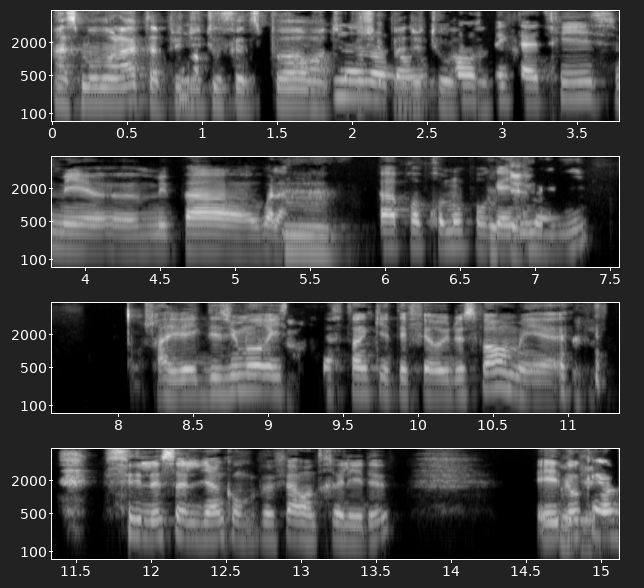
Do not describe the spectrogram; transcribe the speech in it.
À ce moment-là, tu n'as plus du tout fait de sport, tu non, non, pas du tout. En spectatrice, mais mais pas voilà, mmh. pas proprement pour gagner ma vie je travaillais avec des humoristes, certains qui étaient férus de sport, mais euh, c'est le seul lien qu'on peut faire entre les deux. Et donc un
